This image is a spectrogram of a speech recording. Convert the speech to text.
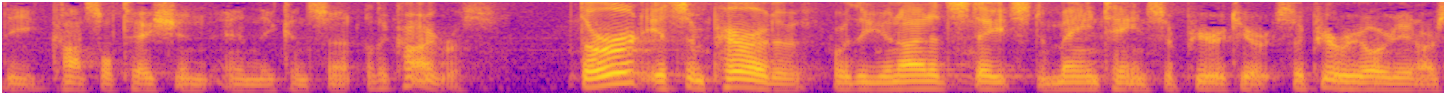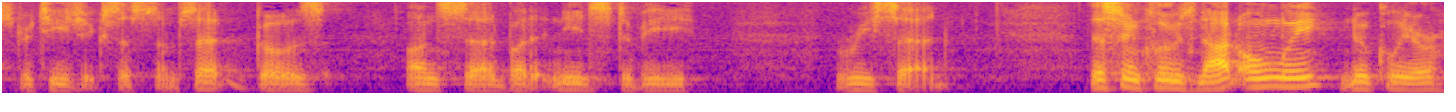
the consultation and the consent of the Congress. Third, it's imperative for the United States to maintain superiority in our strategic systems. That goes unsaid, but it needs to be resaid. This includes not only nuclear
